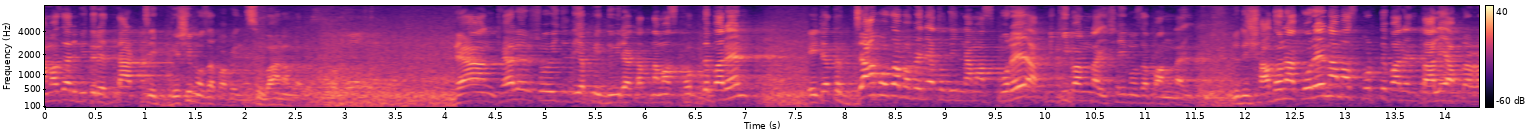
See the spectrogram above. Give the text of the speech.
নামাজের ভিতরে তার চেয়ে বেশি মজা পাবেন। সুবাহ আল্লাহ ধ্যান খেয়ালের সহিত যদি আপনি দুই রাকাত নামাজ পড়তে পারেন এটা তো যা মজা পাবেন, এতদিন নামাজ পড়ে আপনি কি পান নাই, সেই মজা পান নাই। যদি সাধনা করে নামাজ পড়তে পারেন, তাহলে আপনার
